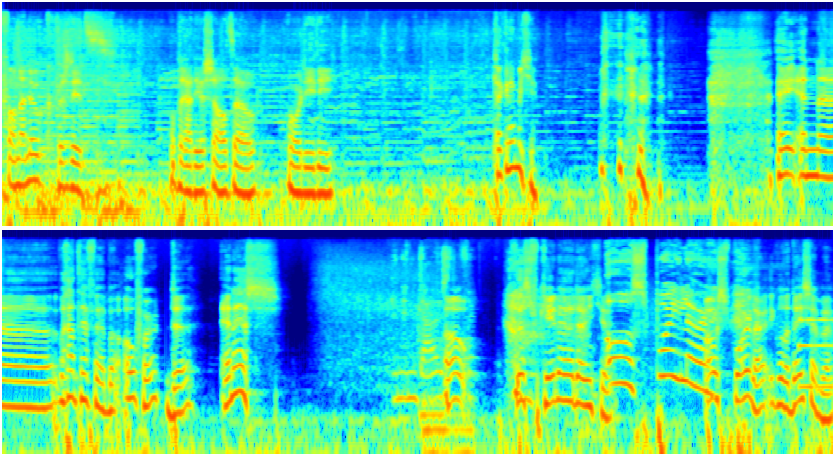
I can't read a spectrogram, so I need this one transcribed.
van Anouk was dit. Op Radio Salto hoor die die. Lekker nummertje. hey, en uh, we gaan het even hebben over de NS. Oh, dat is het verkeerde deuntje. Oh, spoiler. Oh, spoiler. Ik wilde deze hebben.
